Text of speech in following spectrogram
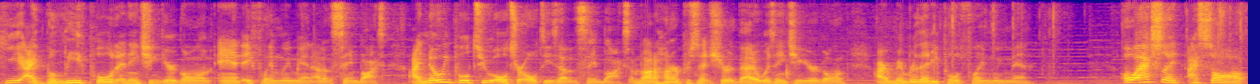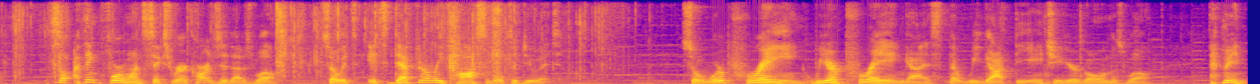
He, I believe, pulled an Ancient Gear Golem and a Flame Wingman out of the same box. I know he pulled two Ultra Ultis out of the same box. I'm not 100% sure that it was Ancient Gear Golem. I remember that he pulled Flame Wingman. Oh, actually, I, I saw, so I think 416 rare cards did that as well. So it's it's definitely possible to do it. So we're praying, we are praying, guys, that we got the Ancient Gear Golem as well. I mean,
